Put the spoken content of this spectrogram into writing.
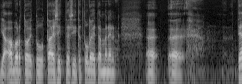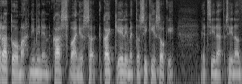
ja abortoituu, tai sitten siitä tulee tämmöinen teratooma-niminen kasvain, jossa kaikki elimet on sikin soki. Et siinä, siinä on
